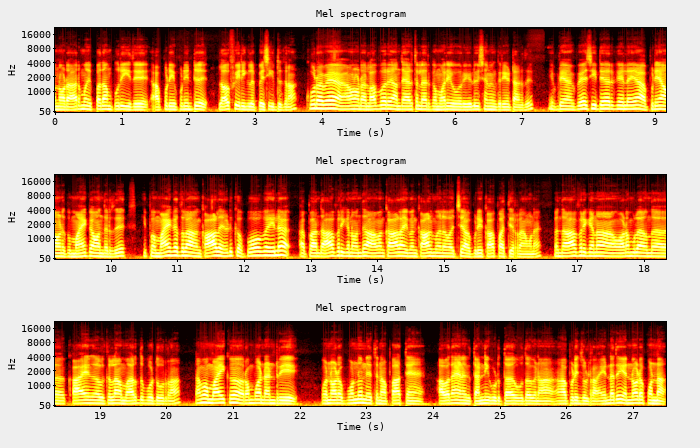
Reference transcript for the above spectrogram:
உன்னோட அருமை இப்போ தான் புரியுது. அப்படி இப்படின்ட்டு லவ் ஃபீலிங்கில் பேசிக்கிட்டு இருக்கிறான். கூடவே அவனோட லவ்வர் அந்த இடத்துல இருக்க மாதிரி ஒரு இல்யூஷனும் கிரியேட் ஆகுது. இப்படி அவன் பேசிகிட்டே இருக்க இல்லையா? அப்படியே அவனுக்கு மயக்கம் வந்துடுது இப்போ மயக்கத்தில் அவன் காலை எடுக்க போகையில் அப்போ அந்த ஆப்பிரிக்கன் வந்து அவன் காலை இவன் கால் மேலே வச்சு அப்படியே காப்பாற்றிடுறான் அவனை. இந்த ஆப்பிரிக்கனா உடம்புல இருந்த காயங்களுக்கெல்லாம் மருந்து போட்டு விட்றான். நம்ம மைக்கும் ரொம்ப நன்றி. உன்னோட பொண்ணு நேற்று நான் பார்த்தேன். அவள் தான் எனக்கு தண்ணி கொடுத்தா உதவினா அப்படின்னு சொல்கிறான் என்னது என்னோட பொண்ணா?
